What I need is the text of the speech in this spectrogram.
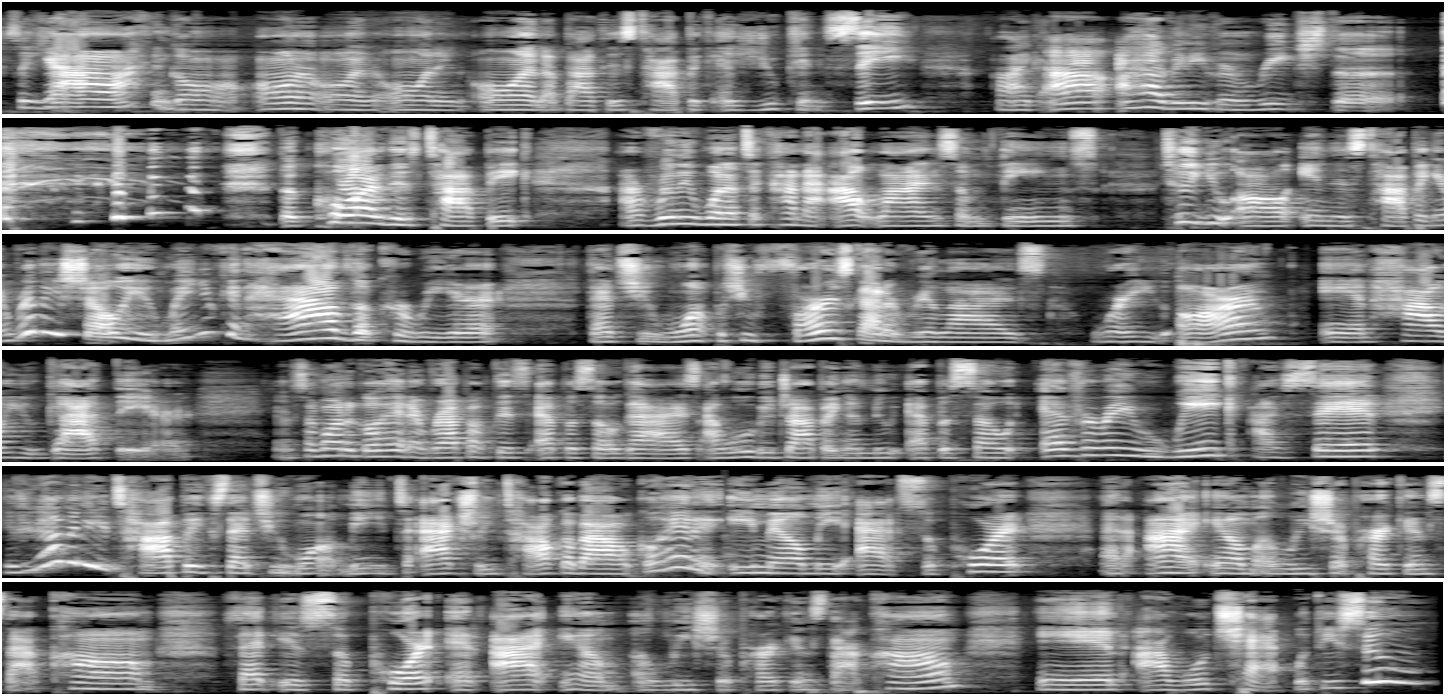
So, y'all, I can go on and on and on and on about this topic. As you can see, like I, I haven't even reached the the core of this topic. I really wanted to kind of outline some things to you all in this topic and really show you, man, you can have the career that you want, but you first got to realize where you are and how you got there. And so I'm going to go ahead and wrap up this episode, guys. I will be dropping a new episode every week. I said, if you have any topics that you want me to actually talk about, go ahead and email me at support at I am AliciaPerkins.com. That is support at I am AliciaPerkins.com. And I will chat with you soon.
